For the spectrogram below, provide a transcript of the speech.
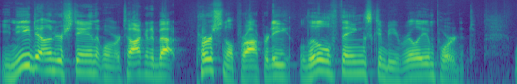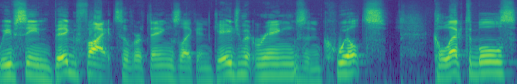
you need to understand that when we're talking about personal property, little things can be really important. We've seen big fights over things like engagement rings and quilts, collectibles,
